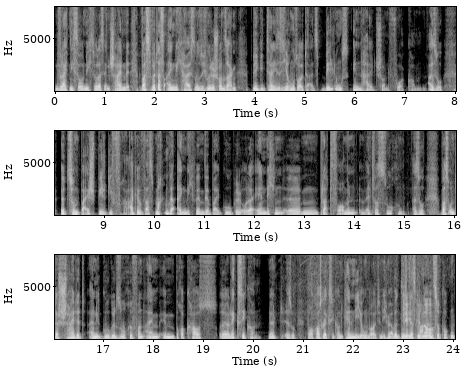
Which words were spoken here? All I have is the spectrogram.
vielleicht nicht so, nicht so das Entscheidende. Was wird das eigentlich heißen? Also ich würde schon sagen, Digitalisierung sollte als Bildungsinhalt schon vorkommen. Also äh, zum Beispiel die Frage, was machen wir eigentlich, wenn wir bei Google oder ähnlichen ähm, Plattformen etwas suchen? Also was unterscheidet eine Google-Suche von einem im Brockhaus äh, Lexikon? Ne? Also Brockhaus Lexikon kennen die jungen Leute nicht mehr, aber sich nee, das genau. mal anzugucken,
